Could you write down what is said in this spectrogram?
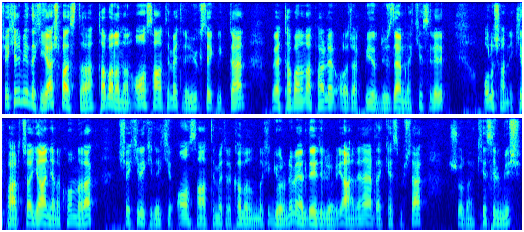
Şekil 1'deki yaş pasta tabanından 10 cm yükseklikten ve tabanına paralel olacak bir düzlemle kesilip oluşan iki parça yan yana konularak şekil 2'deki 10 cm kalınlığındaki görünüm elde ediliyor. Yani nereden kesmişler? Şuradan kesilmiş.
